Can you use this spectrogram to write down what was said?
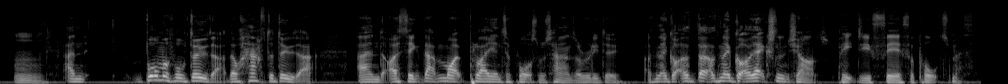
And Bournemouth will do that. They'll have to do that. And I think that might play into Portsmouth's hands. I really do. I think they've got. I think they've got an excellent chance. Pete, do you fear for Portsmouth?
